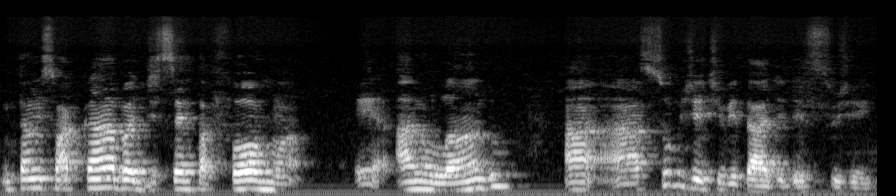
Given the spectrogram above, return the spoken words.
Então, isso acaba, de certa forma, é, anulando a, a subjetividade desse sujeito.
